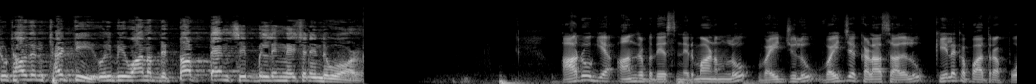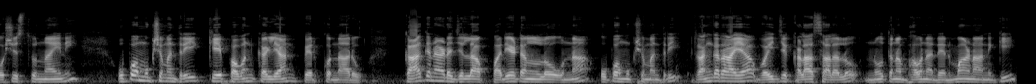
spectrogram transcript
2030 will be one of the top 10 shipbuilding nation in the world. ఆరోగ్య ఆంధ్రప్రదేశ్ నిర్మాణంలో వైద్యులు వైద్య కళాశాలలు కీలక పాత్ర పోషిస్తున్నాయని ఉప ముఖ్యమంత్రి కె. పవన్ కళ్యాణ్ పేర్కొన్నారు. కాకినాడ జిల్లా పర్యటనలో ఉన్న ఉప ముఖ్యమంత్రి రంగరాయ వైద్య కళాశాలలో నూతన భవన నిర్మాణానికి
